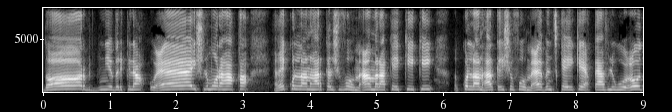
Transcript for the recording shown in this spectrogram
ضارب الدنيا بركلة وعايش المراهقة. غير كل نهار كنشوفوه مع مرا كي كيكي كل نهار كيشوفوه مع بنت كي كيعطيها في الوعود.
